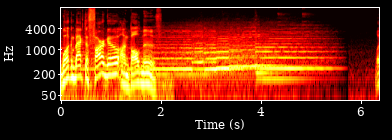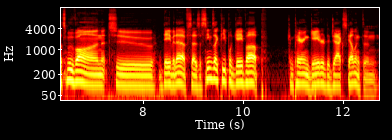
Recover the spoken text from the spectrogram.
Welcome back to Fargo on Bald Move. Let's move on to David F. says it seems like people gave up comparing Gator to Jack Skellington.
